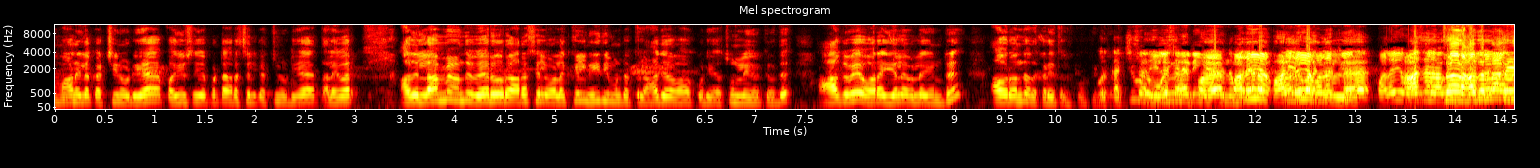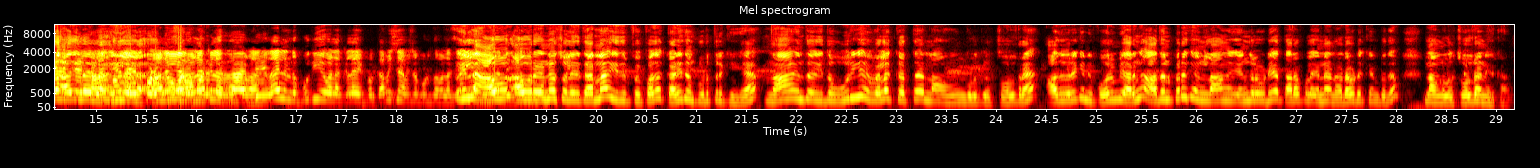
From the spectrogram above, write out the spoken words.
மாநில கட்சியினுடைய பதிவு செய்யப்பட்ட அரசியல் கட்சியினுடைய தலைவர். அது இல்லாமல் வந்து வேறொரு அரசியல் வழக்கில் நீதிமன்றத்தில் ஆஜராகக்கூடிய சூழ்நிலை இருக்கிறது. ஆகவே வர இயலவில்லை என்று அவர் வந்து அந்த கடிதத்தில் இல்ல அந்த அவர் அவர் என்ன சொல்லியிருக்காருன்னா இது இப்போ இப்போதான் கடிதம் கொடுத்துருக்கீங்க. நான் இந்த இது உரிய விளக்கத்தை நான் உங்களுக்கு சொல்றேன். அது வரைக்கும் நீ பொறுமையா இருங்க. அதன் பிறகு எங்க- நாங்க எங்களுடைய தரப்புல என்ன நடவடிக்கைன்றதும் நான் உங்களுக்கு சொல்றேன்னு இருக்காங்க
